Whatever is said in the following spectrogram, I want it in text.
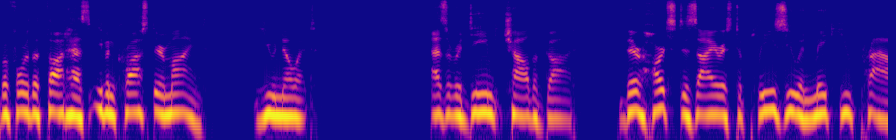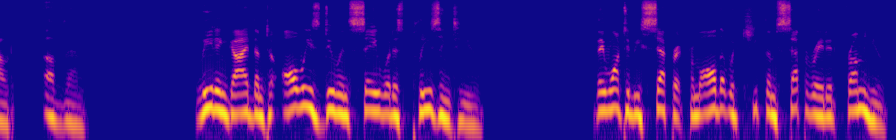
Before the thought has even crossed their mind, you know it. As a redeemed child of God, their heart's desire is to please you and make you proud of them. Lead and guide them to always do and say what is pleasing to you. They want to be separate from all that would keep them separated from you.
